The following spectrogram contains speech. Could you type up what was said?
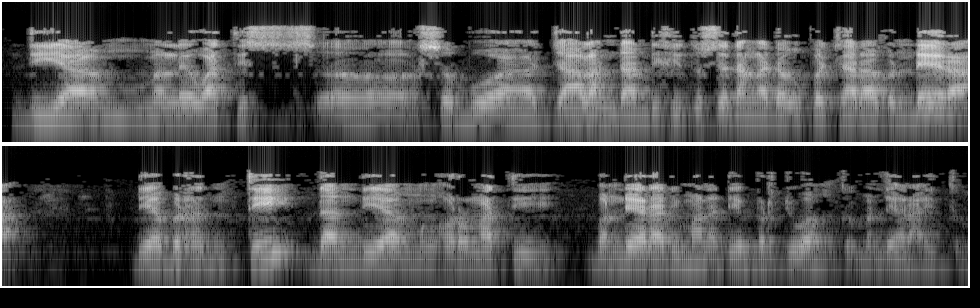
dia melewati uh, sebuah jalan dan di situ sedang ada upacara bendera. Dia berhenti dan dia menghormati bendera di mana dia berjuang untuk bendera itu.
